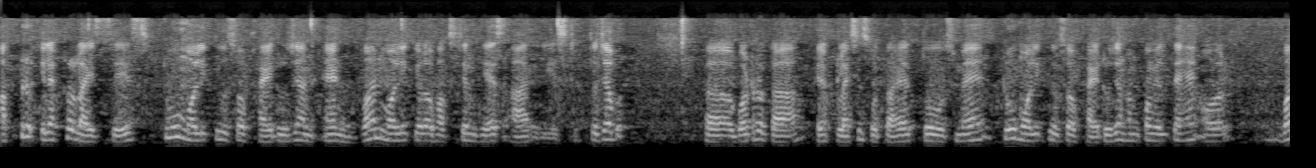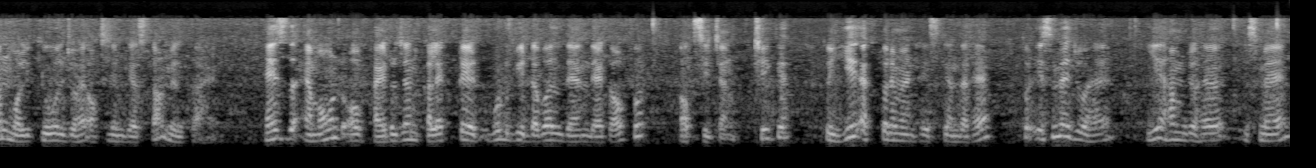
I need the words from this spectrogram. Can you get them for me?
after electrolysis, two molecules of hydrogen and one molecule of oxygen gas are released. to jab water का इलेक्ट्रोलाइसिस होता है तो उसमें टू मॉलिक्यूल्स ऑफ़ हाइड्रोजन हमको मिलते हैं और वन मॉलिक्यूल जो है ऑक्सीजन गैस का मिलता है। Hence the amount of hydrogen collected would be double than that of oxygen ठीक है? तो ये एक्सपेरिमेंट इसके अंदर है। तो इसमें जो है, ये हम जो है, इसमें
